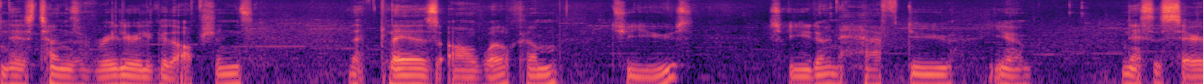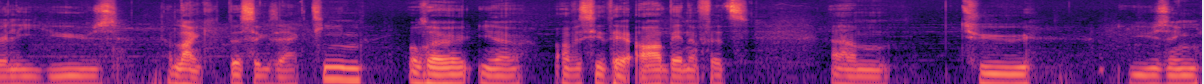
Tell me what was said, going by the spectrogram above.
There's tons of really really good options that players are welcome to use. So you don't have to, you know, necessarily use like this exact team. Although, you know, obviously there are benefits um, to using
